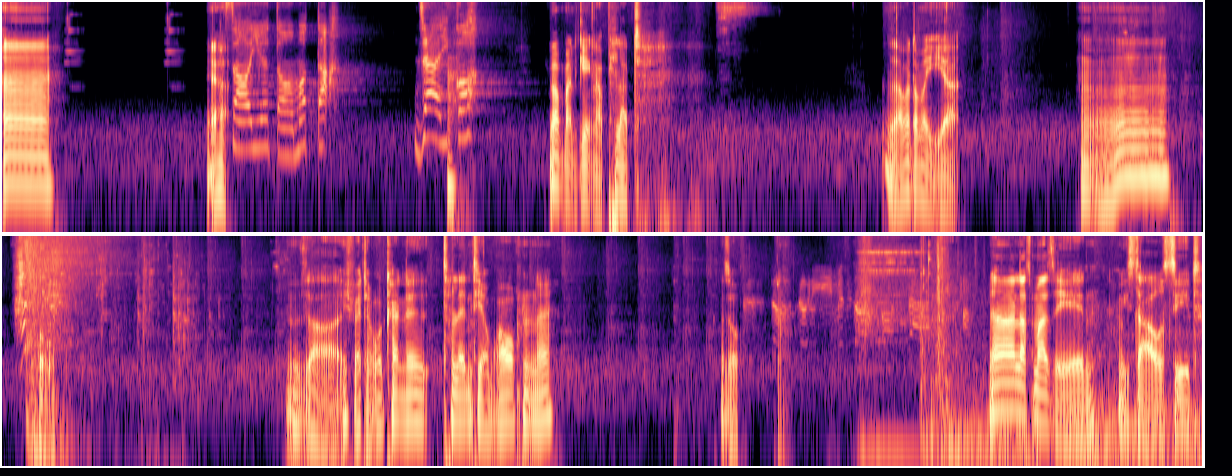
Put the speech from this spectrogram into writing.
Äh, ja. Ich mach meinen Gegner platt. So, aber mal hier. Oh. So, ich werde ja wohl keine Talente hier brauchen, ne? Also. Na, lass mal sehen, wie es da aussieht.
